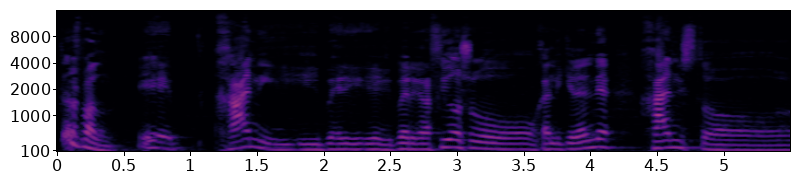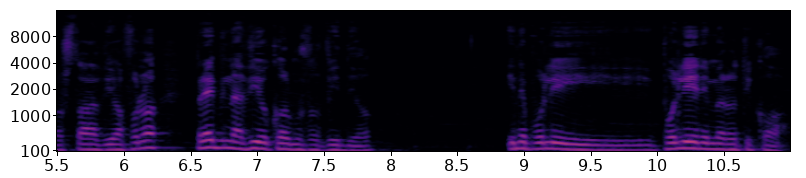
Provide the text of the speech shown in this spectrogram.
Τέλος πάντων, ε, χάνει η, περι- η περιγραφή όσο καλή και να είναι, χάνει στο, στο ραδιόφωνο. Πρέπει να δει ο κόσμος το βίντεο. Είναι πολύ, πολύ ενημερωτικό.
